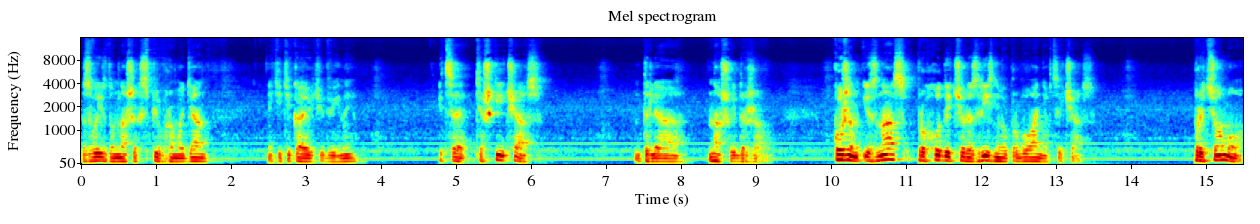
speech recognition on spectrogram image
з виїздом наших співгромадян, які тікають від війни. І це тяжкий час для нашої держави. Кожен із нас проходить через різні випробування в цей час. При цьому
